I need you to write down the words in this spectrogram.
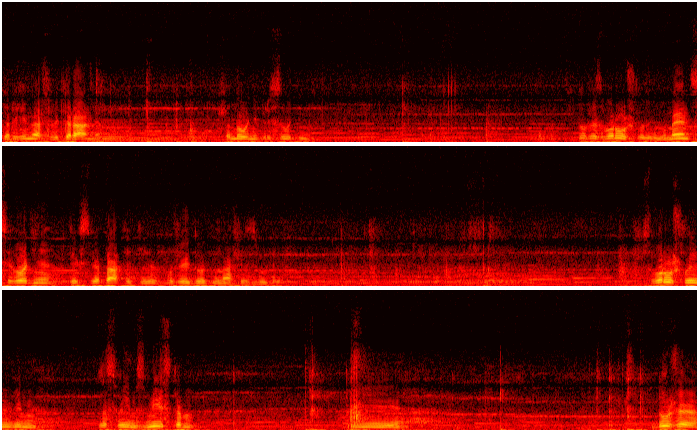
Дорогі наші ветерани, шановні присутні, дуже зворушливий момент сьогодні в тих святах, які вже йдуть на нашій землі. Зворушливий він за своїм змістом і дуже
